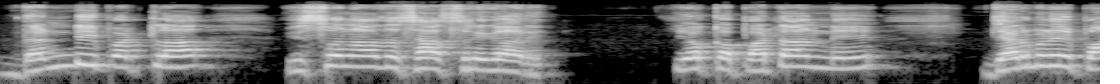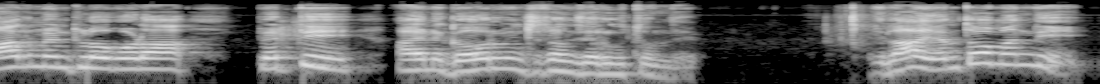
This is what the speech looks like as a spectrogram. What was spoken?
దండి పట్ల విశ్వనాథ శాస్త్రి గారి యొక్క పటాన్ని జర్మనీ పార్లమెంట్లో కూడా పెట్టి ఆయన గౌరవించడం జరుగుతుంది. ఇలా ఎంతోమంది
